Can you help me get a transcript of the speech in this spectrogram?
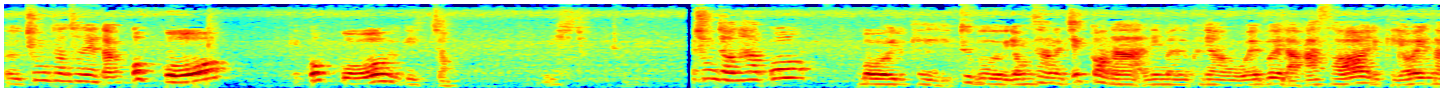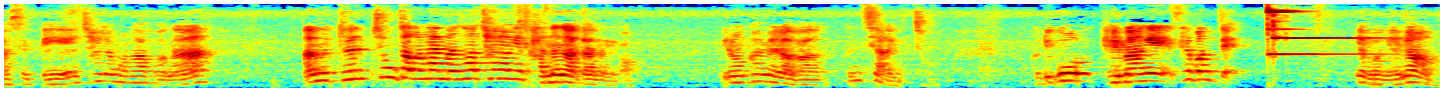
여기 충전선에다가 꽂고 꽂고 여기 있죠. 보이시죠? 충전하고 뭐 이렇게 유튜브 영상을 찍거나 아니면 그냥 외부에 나가서 이렇게 여행 갔을 때 촬영을 하거나 아무튼 충전을 하면서 촬영이 가능하다는 거. 이런 카메라가 흔치 않죠. 그리고 대망의 세 번째. 이게 뭐냐면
